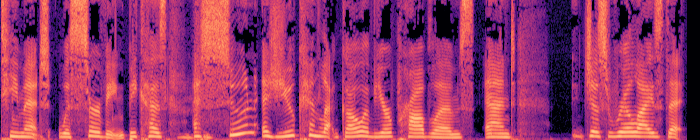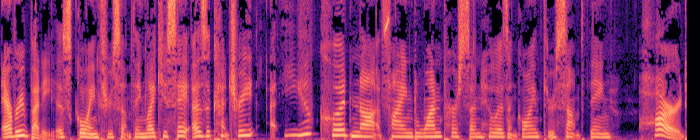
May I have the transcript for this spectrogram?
team it with serving because mm-hmm. as soon as you can let go of your problems and just realize that everybody is going through something. Like you say, as a country, you could not find one person who isn't going through something hard.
